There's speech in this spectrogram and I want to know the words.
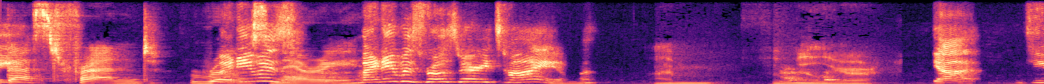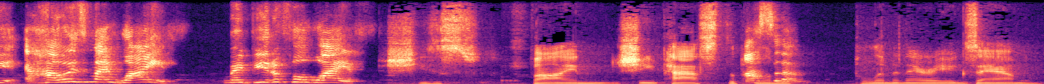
I- best friend, My name is- Rosemary. My name is Rosemary Time. I'm familiar. Yeah. Do you, how is my wife? My beautiful wife. She's fine. She passed the prelim- Awesome. preliminary exam.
